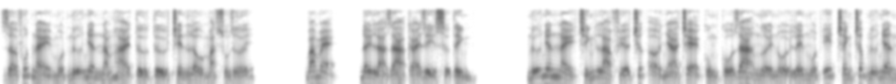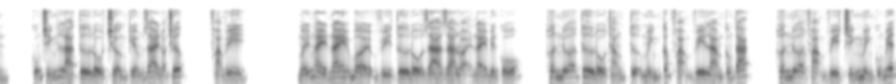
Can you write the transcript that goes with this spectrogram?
giờ phút này một nữ nhân nắm hải tử từ trên lầu mặt xuống dưới. Ba mẹ, đây là ra cái gì sự tình? Nữ nhân này chính là phía trước ở nhà trẻ cùng cố ra người nổi lên một ít tranh chấp nữ nhân, cũng chính là tư đồ trưởng kiếm giai đoạn trước, Phạm Vi. Mấy ngày nay bởi vì tư đồ ra ra loại này biến cố, hơn nữa tư đồ thắng tự mình cấp Phạm Vi làm công tác, hơn nữa Phạm Vi chính mình cũng biết,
